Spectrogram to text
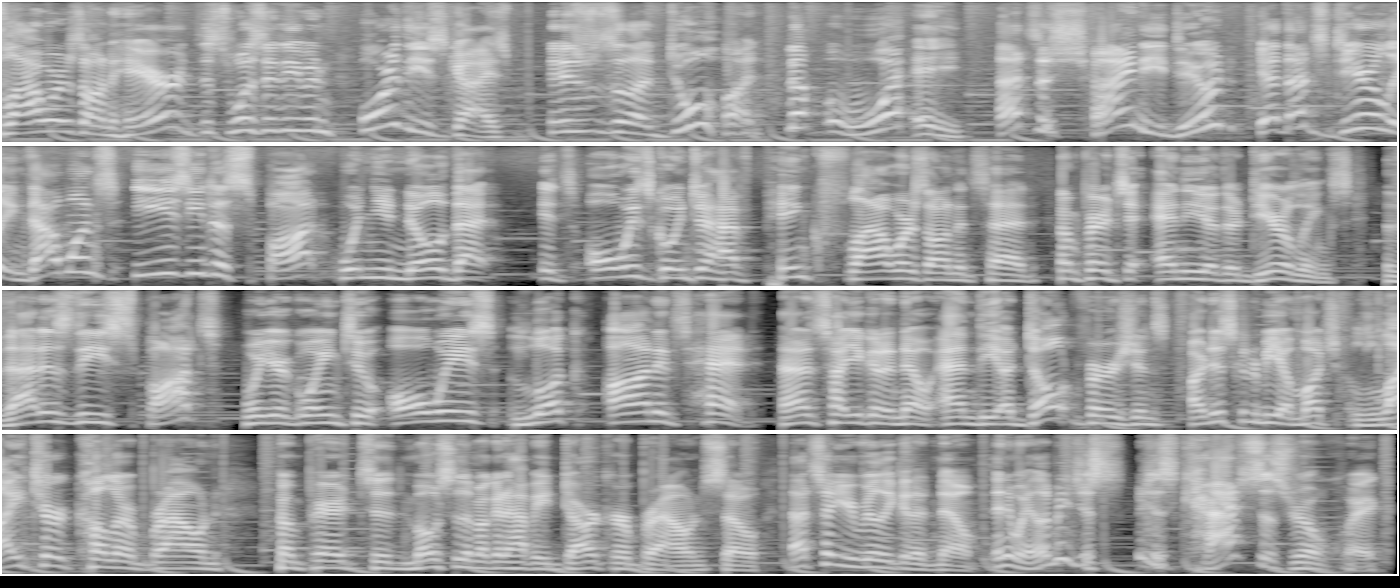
flowers on hair? This wasn't even for these guys. This was a dual hunt. No way. That's a shiny, dude. Yeah, that's Deerling. That one's easy to spot when you know that it's always going to have pink flowers on its head compared to any other deerlings. That is the spot where you're going to always look on its head. That's how you're going to know. And the adult versions are just going to be a much lighter color brown compared to most of them are going to have a darker brown. So that's how you're really going to know. Anyway, let me just let me just catch this real quick.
